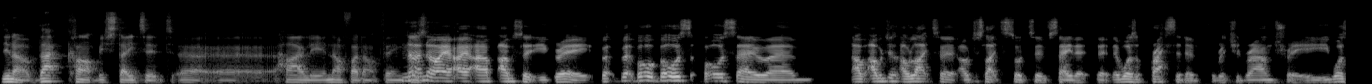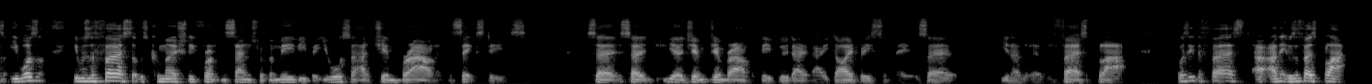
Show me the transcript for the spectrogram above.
you know, that can't be stated uh, uh, highly enough. I don't think. No, no, I, I, I absolutely agree. But but but, but also, but also um, I, I would just I would like to I would just like to sort of say that, that there was a precedent for Richard Roundtree. He was he wasn't he was the first that was commercially front and center of a movie, but you also had Jim Brown in the sixties. So so you know Jim Jim Brown for people who don't know, he died recently. It was a you know the first black was he the first? I think it was the first black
